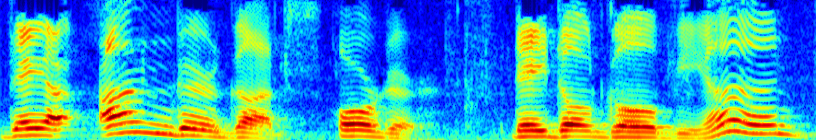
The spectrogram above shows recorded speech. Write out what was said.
They are under God's order. They don't go beyond,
